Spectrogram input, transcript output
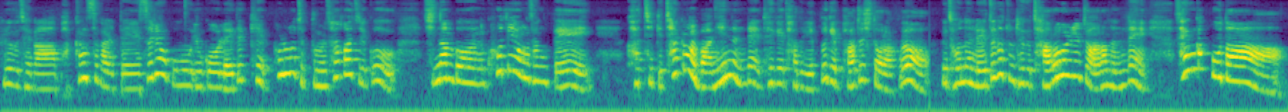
그리고 제가 바캉스 갈 때 쓰려고 이거 red cap 폴로 제품을 사가지고 지난번 코디 영상 때 같이 이렇게 착용을 많이 했는데 되게 다들 예쁘게 봐주시더라고요. 저는 red가 좀 되게 잘 어울릴 줄 알았는데 생각보다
